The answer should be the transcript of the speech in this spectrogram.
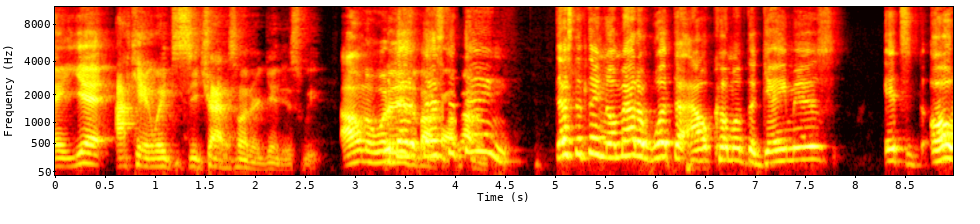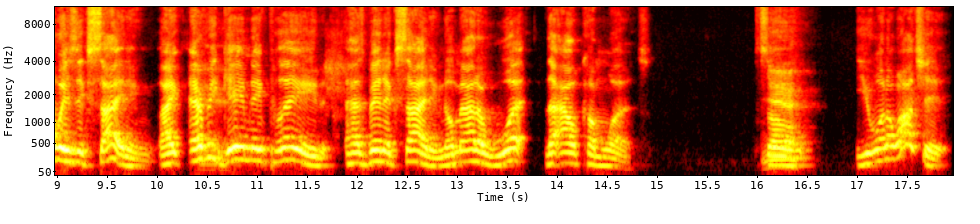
And yet I can't wait to see Travis Hunter again this week. I don't know what But it is that- about that's the thing. That's the thing. No matter what the outcome of the game is, it's always exciting. Like every game they played has been exciting, no matter what the outcome was. So Yeah. you want to watch it,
